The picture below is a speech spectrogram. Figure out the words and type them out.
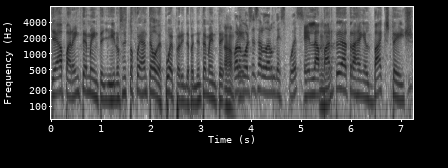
que aparentemente, y no sé si esto fue antes o después, pero independientemente, Ajá. O a lo eh, se saludaron después. en la parte de atrás, en el backstage,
